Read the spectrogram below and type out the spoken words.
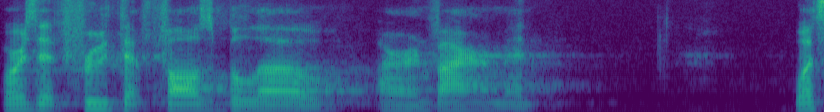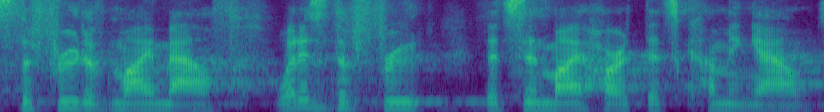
Or is it fruit that falls below our environment? What's the fruit of my mouth? What is the fruit that's in my heart that's coming out?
